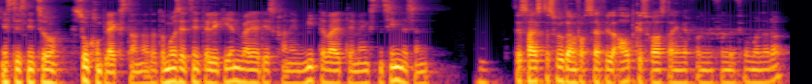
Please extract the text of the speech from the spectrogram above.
ist das nicht so, so komplex dann. Oder? Da muss ich jetzt nicht delegieren, weil ja das keine Mitarbeiter im engsten Sinne sind. Das heißt, das wird einfach sehr viel outgesourced eigentlich von, von den Firmen, oder?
